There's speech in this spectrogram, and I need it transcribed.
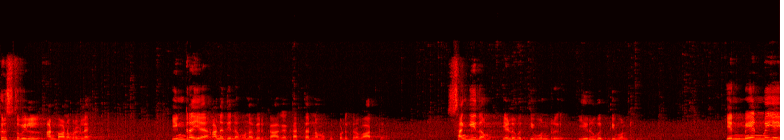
கிறிஸ்துவில் அன்பானவர்களே இன்றைய அனுதின உணவிற்காக கர்த்தர் நமக்கு கொடுக்கிற வார்த்தை சங்கீதம் எழுபத்தி ஒன்று இருபத்தி ஒன்று. என் மேன்மையை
